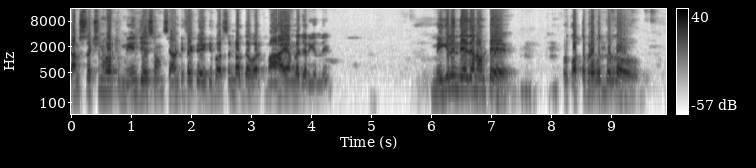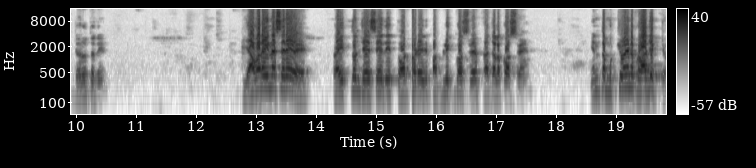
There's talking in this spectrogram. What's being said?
కన్స్ట్రక్షన్ వర్క్ మేము చేసాం seventy five to eighty percent of the work మా హయాంలో జరిగింది. మిగిలింది ఏదైనా ఉంటే ఇప్పుడు కొత్త ప్రభుత్వంలో జరుగుతుంది. ఎవరైనా సరే ప్రయత్నం చేసేది తోడ్పడేది పబ్లిక్ కోసమే ప్రజల కోసమే. ఇంత ముఖ్యమైన ప్రాజెక్టు.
